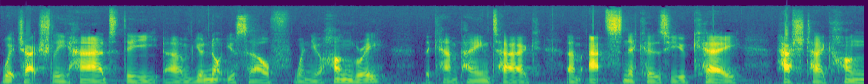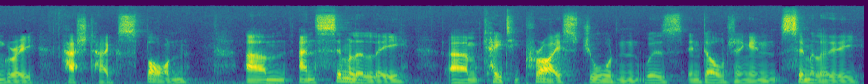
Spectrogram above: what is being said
which actually had the um, You're Not Yourself When You're Hungry, the campaign tag, um, at Snickers UK, hashtag hungry, hashtag spon. Um, and similarly, um, Katie Price, Jordan, was indulging in similarly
